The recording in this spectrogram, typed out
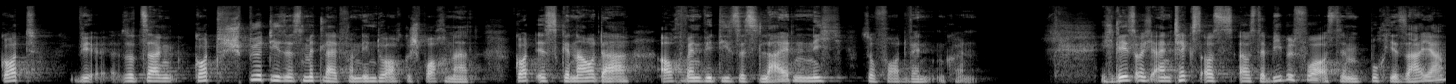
Gott, wir, sozusagen, Gott spürt dieses Mitleid, von dem du auch gesprochen hast. Gott ist genau da, auch wenn wir dieses Leiden nicht sofort wenden können. Ich lese euch einen Text aus, aus der Bibel vor, aus dem Buch Jesaja,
